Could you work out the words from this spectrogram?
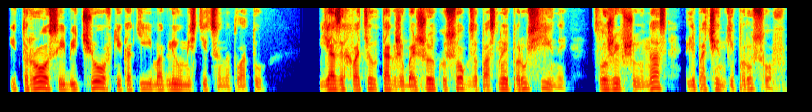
и тросы, и бечевки, какие могли уместиться на плоту. Я захватил также большой кусок запасной парусины, служившей у нас для починки парусов,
